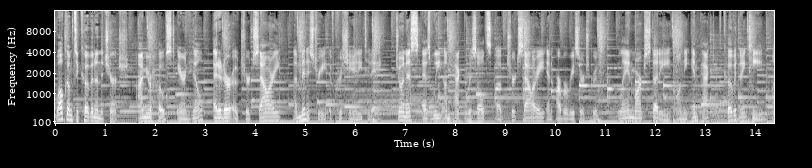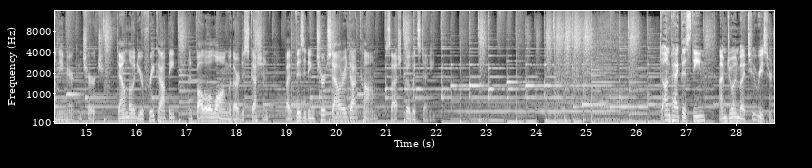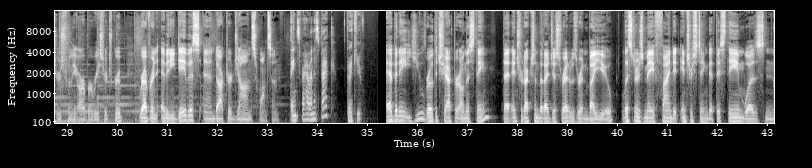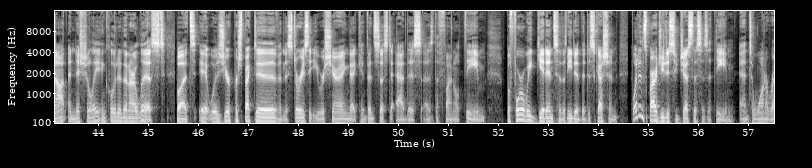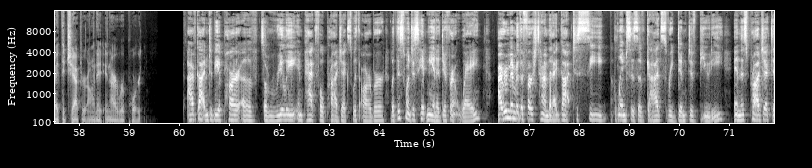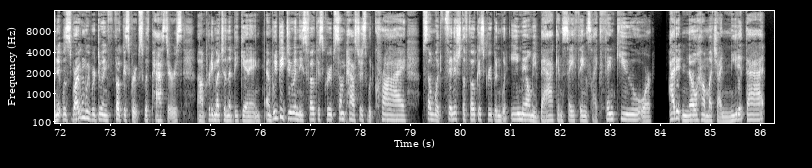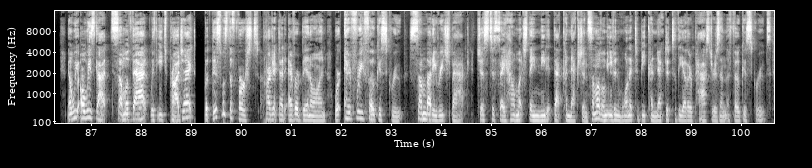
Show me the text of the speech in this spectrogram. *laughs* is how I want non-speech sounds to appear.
Welcome to COVID and the Church. I'm your host, Aaron Hill, editor of Church Salary, a ministry of Christianity Today. Join us as we unpack the results of Church Salary and Arbor Research Group's landmark study on the impact of COVID 19 on the American church. Download your free copy and follow along with our discussion by visiting churchsalary.com slash COVID study. To unpack this theme, I'm joined by two researchers from the Arbor Research Group, Reverend Ebonie Davis and Dr. Jon Swanson. Thanks for having us back. Thank you. Ebonie, you wrote the chapter on this theme. That introduction that I just read was written by you. Listeners may find it interesting that this theme was not initially included in our list, but it was your perspective and the stories that you were sharing that convinced us to add this as the final theme. Before we get into the meat of the discussion, what inspired you to suggest this as a theme and to want to write the chapter on it in our report? I've gotten to be a part of some really impactful projects with Arbor, but this one just hit me in a different way. I remember the first time that I got to see glimpses of God's redemptive beauty in this project. And it was right when we were doing focus groups with pastors, um, pretty much in the beginning. And we'd be doing these focus groups. Some pastors would cry. Some would finish the focus group and would email me back and say things like, thank you, or I didn't know how much I needed that. Now, we always got some of that with each project, but this was the first project I'd ever been on where every focus group, somebody reached back just to say how much they needed that connection. Some of them even wanted to be connected to the other pastors in the focus groups.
